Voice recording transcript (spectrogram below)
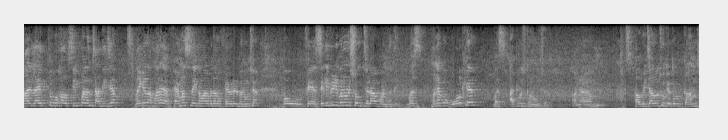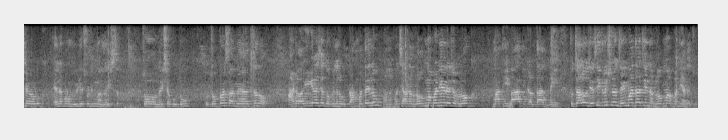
મારી લાઈફ તો બહુ સિમ્પલ અને સાદી છે. નહીં કહેતા મારે ફેમસ નહીં, તમારા બધાનું ફેવરેટ બનવું છે. બહુ સેલિબ્રિટી બનવાનો શોખ જરા પણ નથી. બસ, મને કોઈક ઓળખે, બસ આટલું જ ઘણું છે. અને હવે વિચારું છું કે થોડુંક કામ છે થોડુંક, એને પણ હું વીડિયો શૂટિંગમાં લઈશ. તો લઈ શકું તો. તો ચોક્કસ, અને ચલો, આઠ વાગી ગયા છે, તો પહેલાં થોડું કામ બતાવી લઉં. અને પછી આપણે વ્લોગમાં બનીએ રહેજો વ્લોગમાંથી બહાર નીકળતા નહીં. તો ચાલો જય શ્રી કૃષ્ણ, જય માતાજી અને બ્લોગમાં બન્યા રહેજો.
